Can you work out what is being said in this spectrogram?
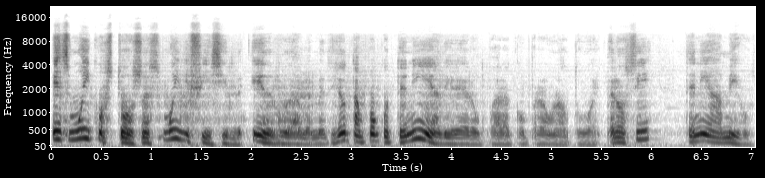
es muy costoso, es muy difícil, indudablemente. Yo tampoco tenía dinero para comprar un automóvil, pero sí tenía amigos.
